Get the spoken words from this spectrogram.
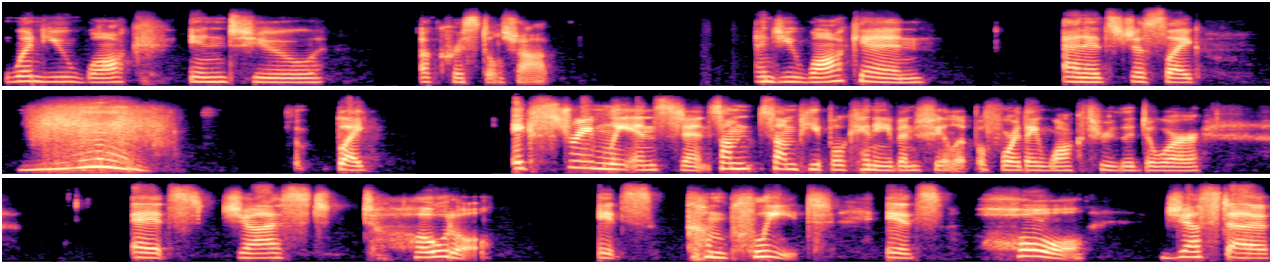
when you walk into a crystal shop and you walk in and it's just like like extremely instant. Some some people can even feel it before they walk through the door. It's just total. It's complete. It's whole. Just a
